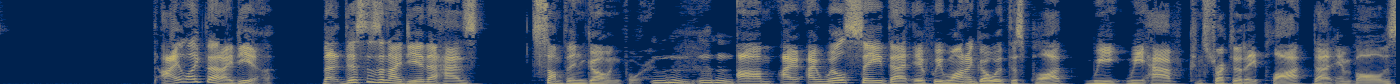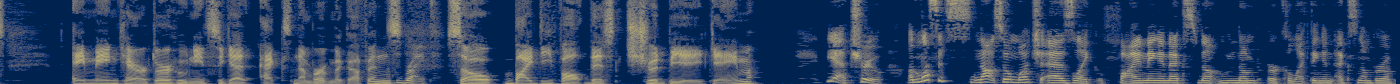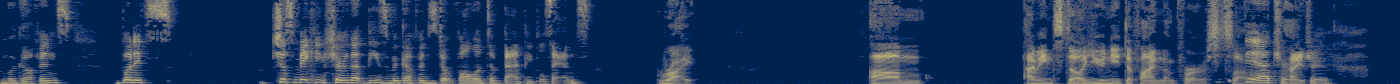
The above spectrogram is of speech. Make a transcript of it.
I like that idea. That this is an idea that has something going for it. Mm-hmm, mm-hmm. Um, I, I will say that if we want to go with this plot, we we have constructed a plot that involves a main character who needs to get X number of MacGuffins. Right. So by default, this should be a game. Yeah, true. Unless it's not so much as like finding an X num- number or collecting an X number of MacGuffins, but it's just making sure that these MacGuffins don't fall into bad people's hands. Right. Um, I mean, still, you need to find them first. So yeah, true, I, true.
